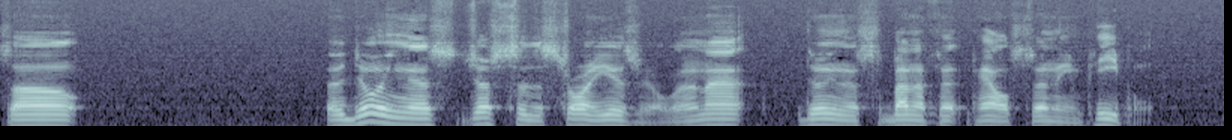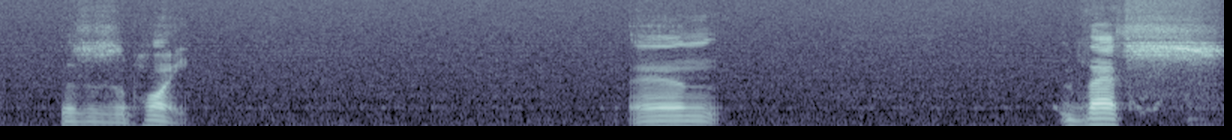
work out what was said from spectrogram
So, they're doing this just to destroy Israel. They're not doing this to benefit Palestinian people. This is the point. And that's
